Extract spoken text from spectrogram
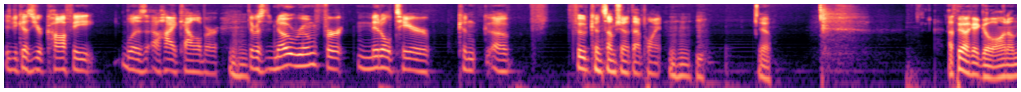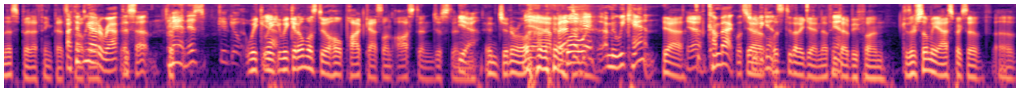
is because your coffee was a high caliber. Mm-hmm. There was no room for middle tier con, uh, f- food consumption at that point. Mm-hmm. Hmm. Yeah. I feel like I go on on this, but I think that's. I think we probably- ought to wrap this up. Man, this could go. We, yeah. we we could almost do a whole podcast on Austin, just in Yeah. in general. yeah, but that's well, okay. I mean, we can. yeah, Yeah. Come back. Let's do it again. Let's do that again. I think Yeah. that'd be fun because there's so many aspects of, of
